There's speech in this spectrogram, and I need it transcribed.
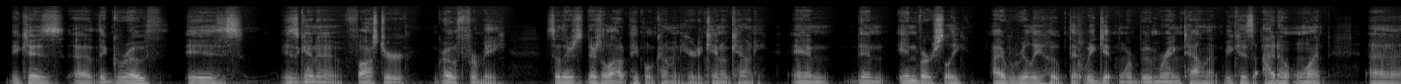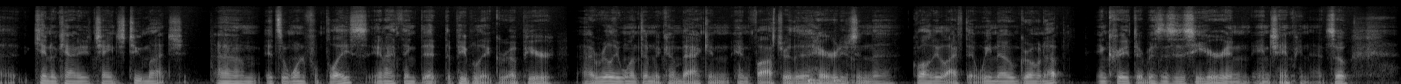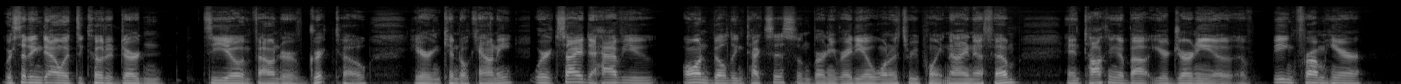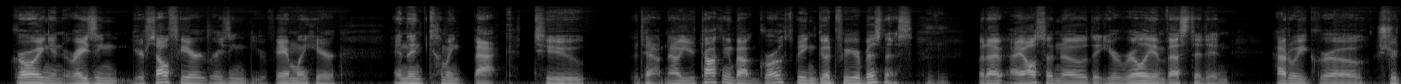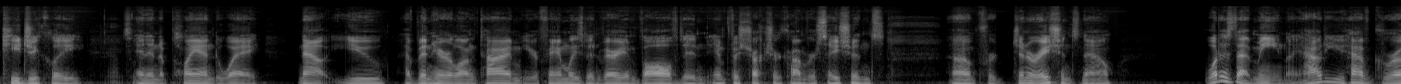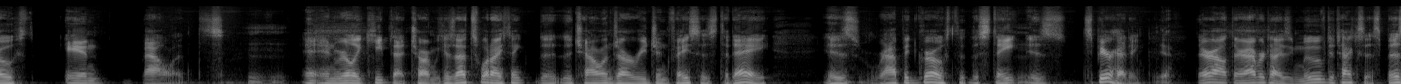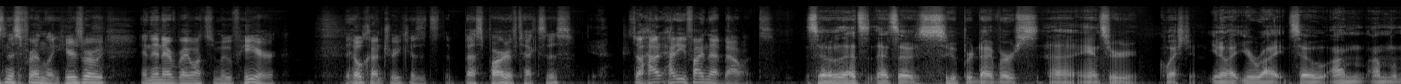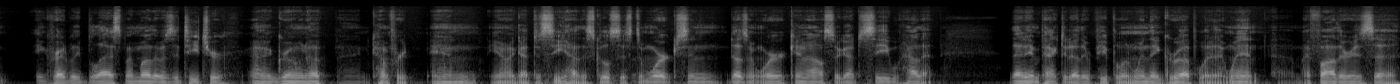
because uh, the growth is is going to foster growth for me. So there's there's a lot of people coming here to Kendall County, and then inversely, I really hope that we get more boomerang talent because I don't want uh, Kendall County to change too much. Um, it's a wonderful place, and I think that the people that grew up here, I really want them to come back and, and foster the heritage and the quality of life that we know growing up and create their businesses here and, and champion that. So we're sitting down with Dakota Durden, CEO and founder of GRIT Co. here in Kendall County. We're excited to have you on Building Texas on Boerne Radio 103.9 FM and talking about your journey of, of being from here, growing and raising yourself here, raising your family here, and then coming back to the town. Now, you're talking about growth being good for your business, mm-hmm. but I, I, also know that you're really invested in how do we grow strategically Absolutely. and in a planned way. Now, you have been here a long time. Your family's been very involved in infrastructure conversations um, for generations now. What does that mean? Like, how do you have growth and balance mm-hmm. and, and, really keep that charm? Because that's what I think the, the challenge our region faces today is rapid growth that the state mm-hmm. is spearheading. Yeah. They're out there advertising, move to Texas, business friendly. Here's where we, and then everybody wants to move here the hill country because it's the best part of Texas. Yeah. So how how do you find that balance? So that's that's a super diverse uh, answer question. You know, you're right. So I'm I'm incredibly blessed. My mother was a teacher uh, growing up in Comfort, and you know I got to see how the school system works and doesn't work, and I also got to see how that that impacted other people and when they grew up, what it went. Uh, my father is uh,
